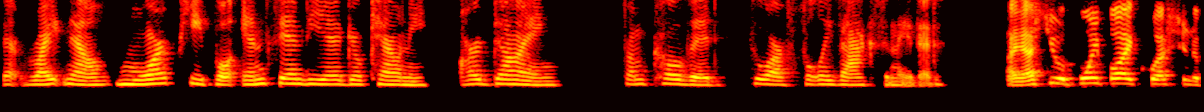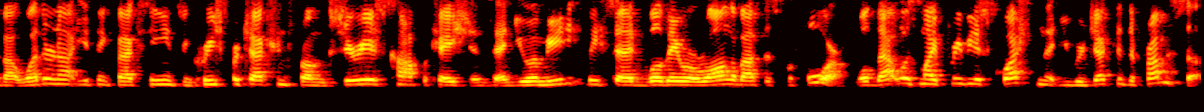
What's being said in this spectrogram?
that right now, more people in San Diego County are dying from COVID who are fully vaccinated. I asked you a point by question about whether or not you think vaccines increase protection from serious complications, and you immediately said, well, they were wrong about this before. Well, that was my previous question that you rejected the premise of.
